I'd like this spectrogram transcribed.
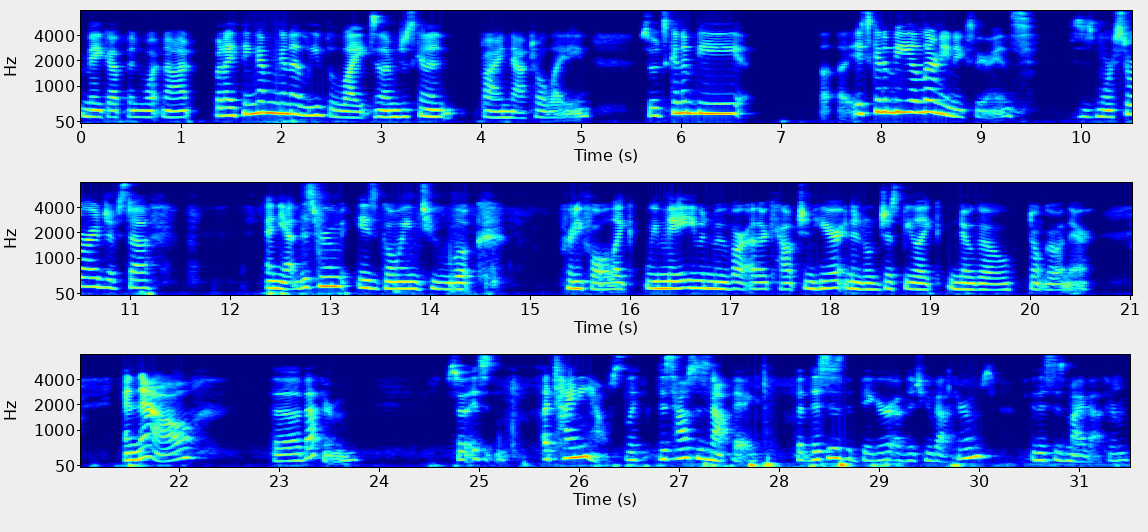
makeup and whatnot. But I think I'm going to leave the lights and I'm just going to find natural lighting. So it's to be, uh, it's going to be a learning experience. This is more storage of stuff. And yeah, this room is going to look pretty full. Like we may even move our other couch in here and it'll just be like, no go, don't go in there. And now the bathroom. So it's a tiny house. Like this house is not big, but this is the bigger of the two bathrooms. And this is my bathroom.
